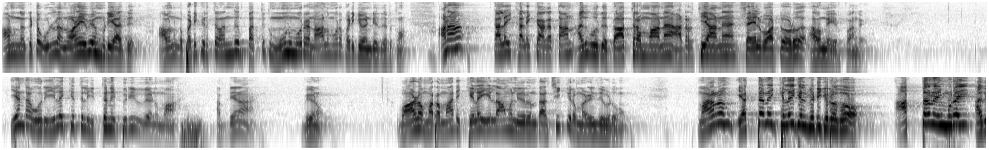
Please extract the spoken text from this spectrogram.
அவனுங்க உள்ள நுழையவே முடியாது. அவனுங்க படிக்கிறத வந்து பத்துக்கு மூணு முறை நாலு முறை படிக்க வேண்டியது இருக்கும். ஆனால் கலை கலைக்காகத்தான் அது ஒரு காத்திரமான அடர்த்தியான செயல்பாட்டோடு அவங்க இருப்பாங்க. ஏன்டா ஒரு இலக்கியத்தில் இத்தனை பிரிவு வேணுமா? அப்படின்னா வேணும். வாழை மரம் மாதிரி கிளை இல்லாமல் இருந்தால் சீக்கிரம் அழிந்து விடுவோம். மரம் எத்தனை கிளைகள் விடுகிறதோ அத்தனை முறை அது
